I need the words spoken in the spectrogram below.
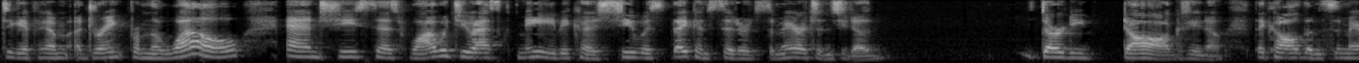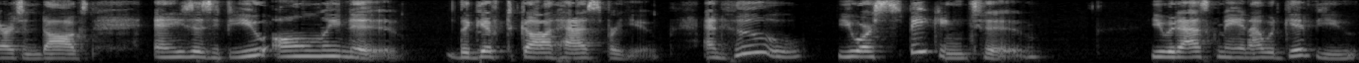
to give him a drink from the well, and she says, "Why would you ask me?" Because she was, they considered Samaritans, you know, dirty dogs, you know, they call them Samaritan dogs. And he says, if you only knew the gift God has for you and who you are speaking to, you would ask me and I would give you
